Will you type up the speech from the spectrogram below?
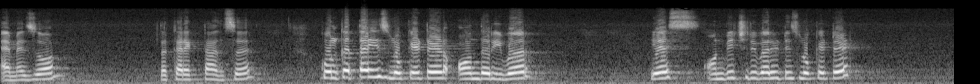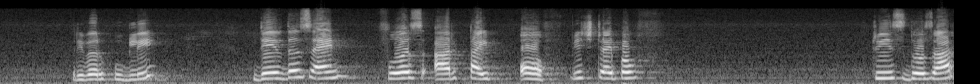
Amazon. The correct answer. Kolkata is located on the river Yes, on which river it is located? River Hooghly. Devdars and firs are type of which type of trees those are?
